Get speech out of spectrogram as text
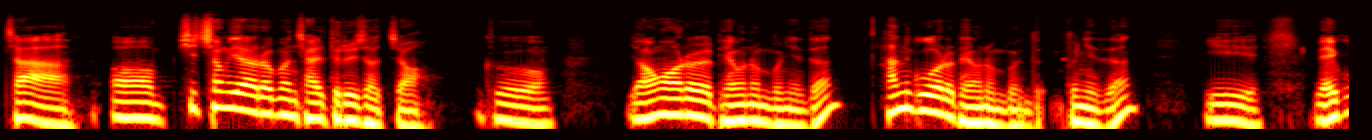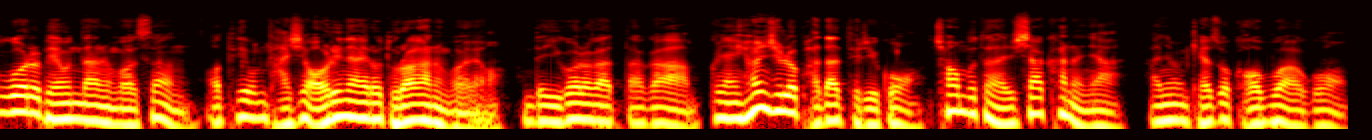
자, 어, 시청자 여러분 잘 들으셨죠? 그 영어를 배우는 분이든 한국어를 배우는 분, 분이든 이 외국어를 배운다는 것은 어떻게 보면 다시 어린아이로 돌아가는 거예요. 근데 이거를 갖다가 그냥 현실로 받아들이고 처음부터 다시 시작하느냐 아니면 계속 거부하고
